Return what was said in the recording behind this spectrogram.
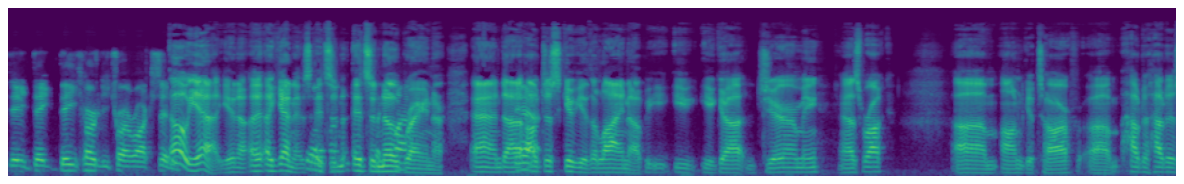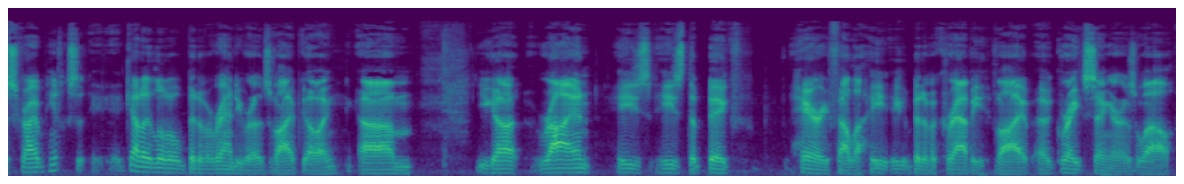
they, they, they heard Detroit Rock City. Oh yeah, you know, again, it's it's a it's a no brainer, and uh, yeah. I'll just give you the lineup. You you, you got Jeremy Asbrock um, on guitar. Um, how to how to describe? Him? He looks got a little bit of a Randy Rhoads vibe going. Um, you got Ryan. He's he's the big hairy fella. He, a bit of a crabby vibe. A great singer as well.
